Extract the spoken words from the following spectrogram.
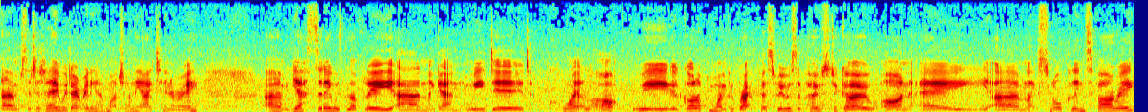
Um, so today we don't really have much on the itinerary. Um, yesterday was lovely and again we did quite a lot. We got up and went for breakfast. We were supposed to go on a um, like snorkeling safari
